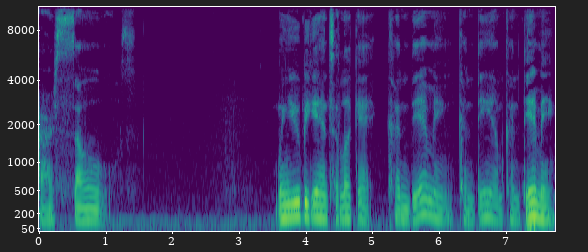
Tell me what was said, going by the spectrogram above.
our souls. When you begin to look at condemning, condemn, condemning,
